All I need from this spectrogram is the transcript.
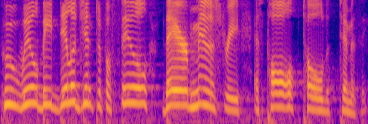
who will be diligent to fulfill their ministry, as Paul told Timothy.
